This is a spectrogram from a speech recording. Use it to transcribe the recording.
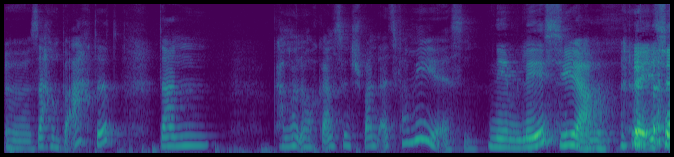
äh, Sachen beachtet, dann kann man auch ganz entspannt als Familie essen. Nämlich? Ja. Welche?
